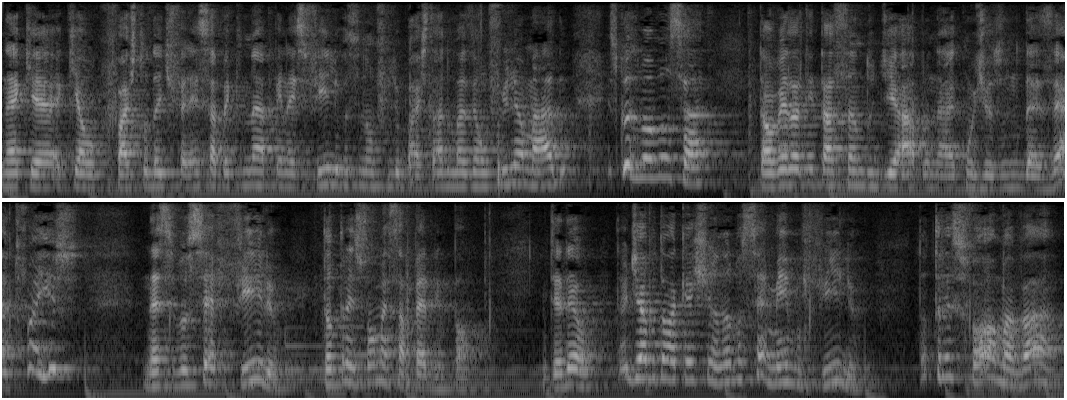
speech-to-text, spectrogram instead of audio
né, que, é, que é o que faz toda a diferença, saber que não é apenas filho, você não é um filho bastardo, mas é um filho amado, as coisas vão avançar. Talvez a tentação do diabo né, com Jesus no deserto foi isso. Né? Se você é filho, então transforma essa pedra em pão. Entendeu? Então o diabo estava questionando, você é mesmo filho? Então transforma, vá.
